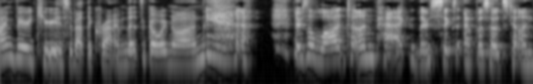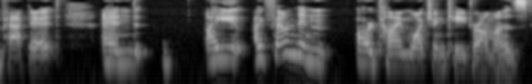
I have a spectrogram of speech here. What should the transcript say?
I'm very curious about the crime that's going on. Yeah. There's a lot to unpack. There's six episodes to unpack it. And I I found in our time watching K-dramas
